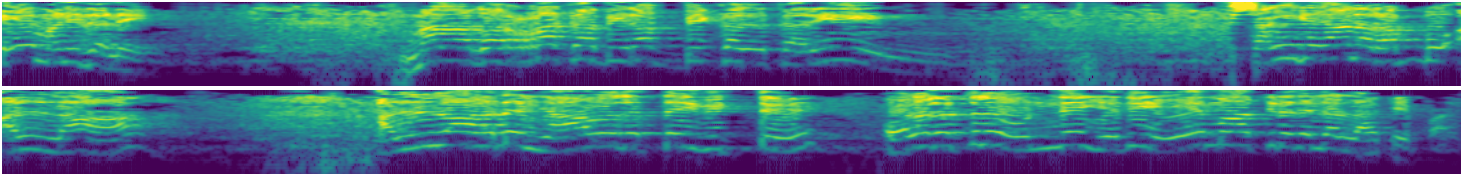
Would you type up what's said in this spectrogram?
ஏ மனிதனே மா கர்ரக பிரப்பிக்கல் கரீம். சங்கையான ரப்பு அல்லாஹ் அல்லாஹத ஞாபகத்தை விட்டு உலகத்துல ஒன்னே எது ஏமாத்தினது என்று அல்லாஹ் கேட்பான்.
